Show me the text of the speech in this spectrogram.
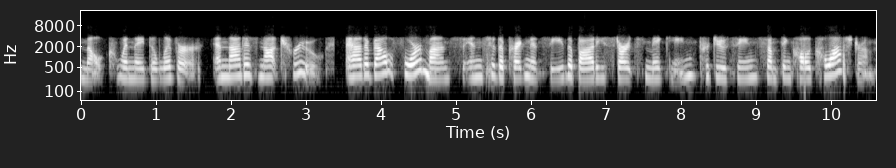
milk when they deliver, and that is not true. At about four months into the pregnancy, the body starts making, producing something called colostrum.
